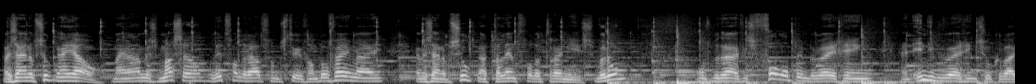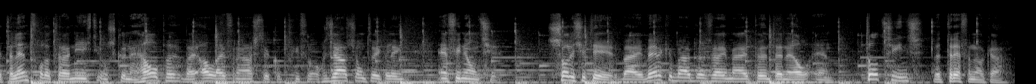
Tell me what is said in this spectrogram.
Wij zijn op zoek naar jou. Mijn naam is Marcel, lid van de Raad van Bestuur van Bovemei. en we zijn op zoek naar talentvolle trainees. Waarom? Ons bedrijf is volop in beweging en in die beweging zoeken wij talentvolle trainees die ons kunnen helpen bij allerlei vraagstukken op het gebied van organisatieontwikkeling en financiën. Solliciteer bij werkenbijbvmij.nl en tot ziens, we treffen elkaar.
